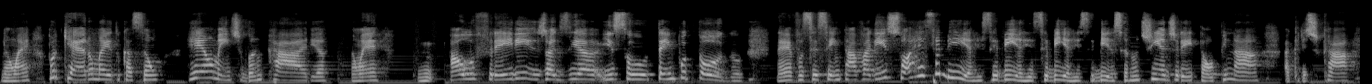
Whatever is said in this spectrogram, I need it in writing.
não é? Porque era uma educação realmente bancária, não é? Paulo Freire já dizia isso o tempo todo, né? Você sentava ali e só recebia, recebia, recebia, recebia. Você não tinha direito a opinar, a criticar.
